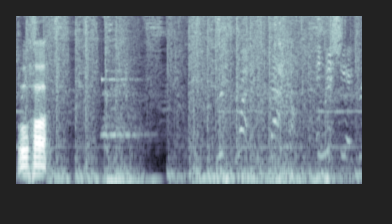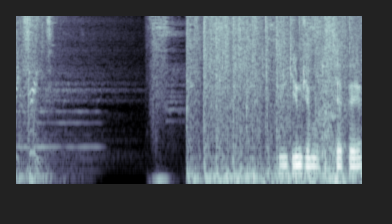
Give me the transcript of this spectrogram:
destroyed Ben girmeyeceğim orada TF'ye.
